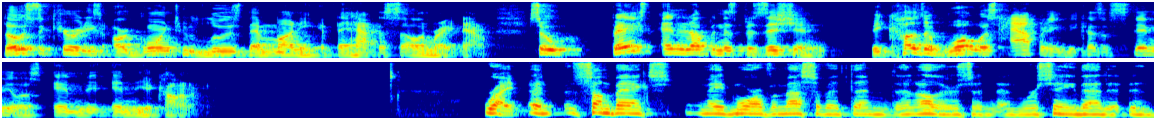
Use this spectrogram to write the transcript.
Those securities are going to lose their money if they have to sell them right now. So banks ended up in this position because of what was happening because of stimulus in the in the economy. Right, and some banks made more of a mess of it than than others, and, and we're seeing that in,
